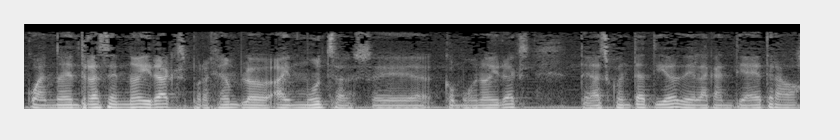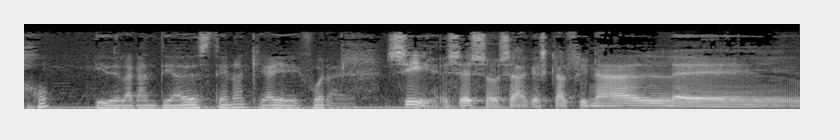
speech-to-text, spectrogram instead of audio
Cuando entras en Noirax, por ejemplo, hay muchas eh, como Noirax, te das cuenta, tío, de la cantidad de trabajo y de la cantidad de escena que hay ahí fuera, ¿eh? Sí, es eso, o sea, que es que al final, eh,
